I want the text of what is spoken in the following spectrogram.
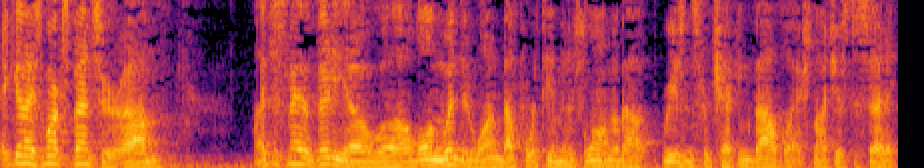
Hey guys, Mark Spencer. Um, I just made a video, uh, a long-winded one, about 14 minutes long, about reasons for checking valve lash, not just to set it,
